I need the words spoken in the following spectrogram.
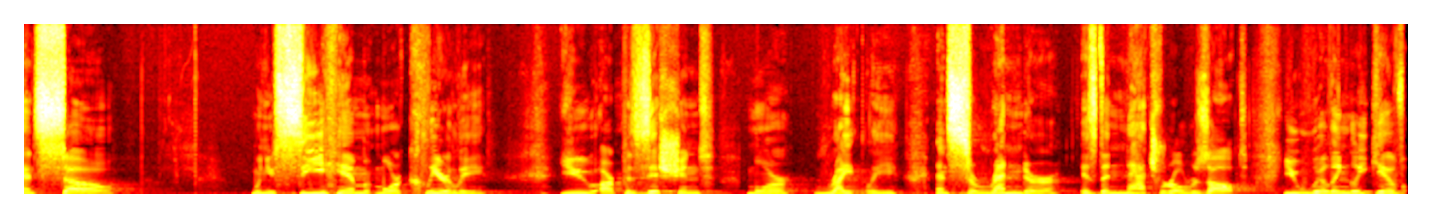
And so, when you see him more clearly, you are positioned more rightly, and surrender is the natural result. You willingly give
